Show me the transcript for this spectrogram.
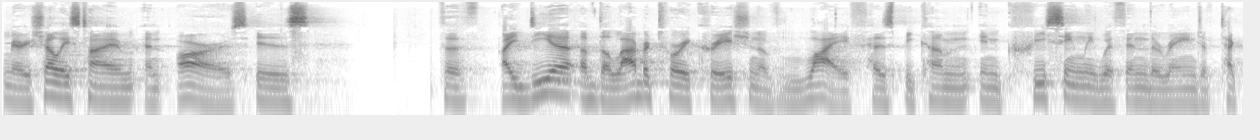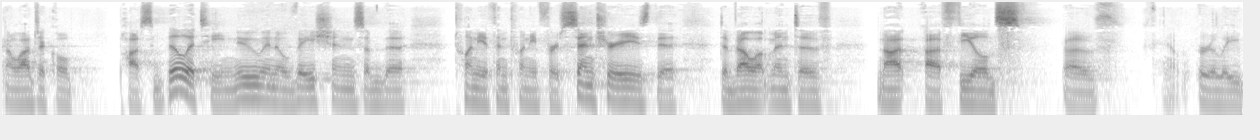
Mary Shelley's time and ours is the idea of the laboratory creation of life has become increasingly within the range of technological possibility. New innovations of the 20th and 21st centuries, the development of not uh, fields of you know, early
